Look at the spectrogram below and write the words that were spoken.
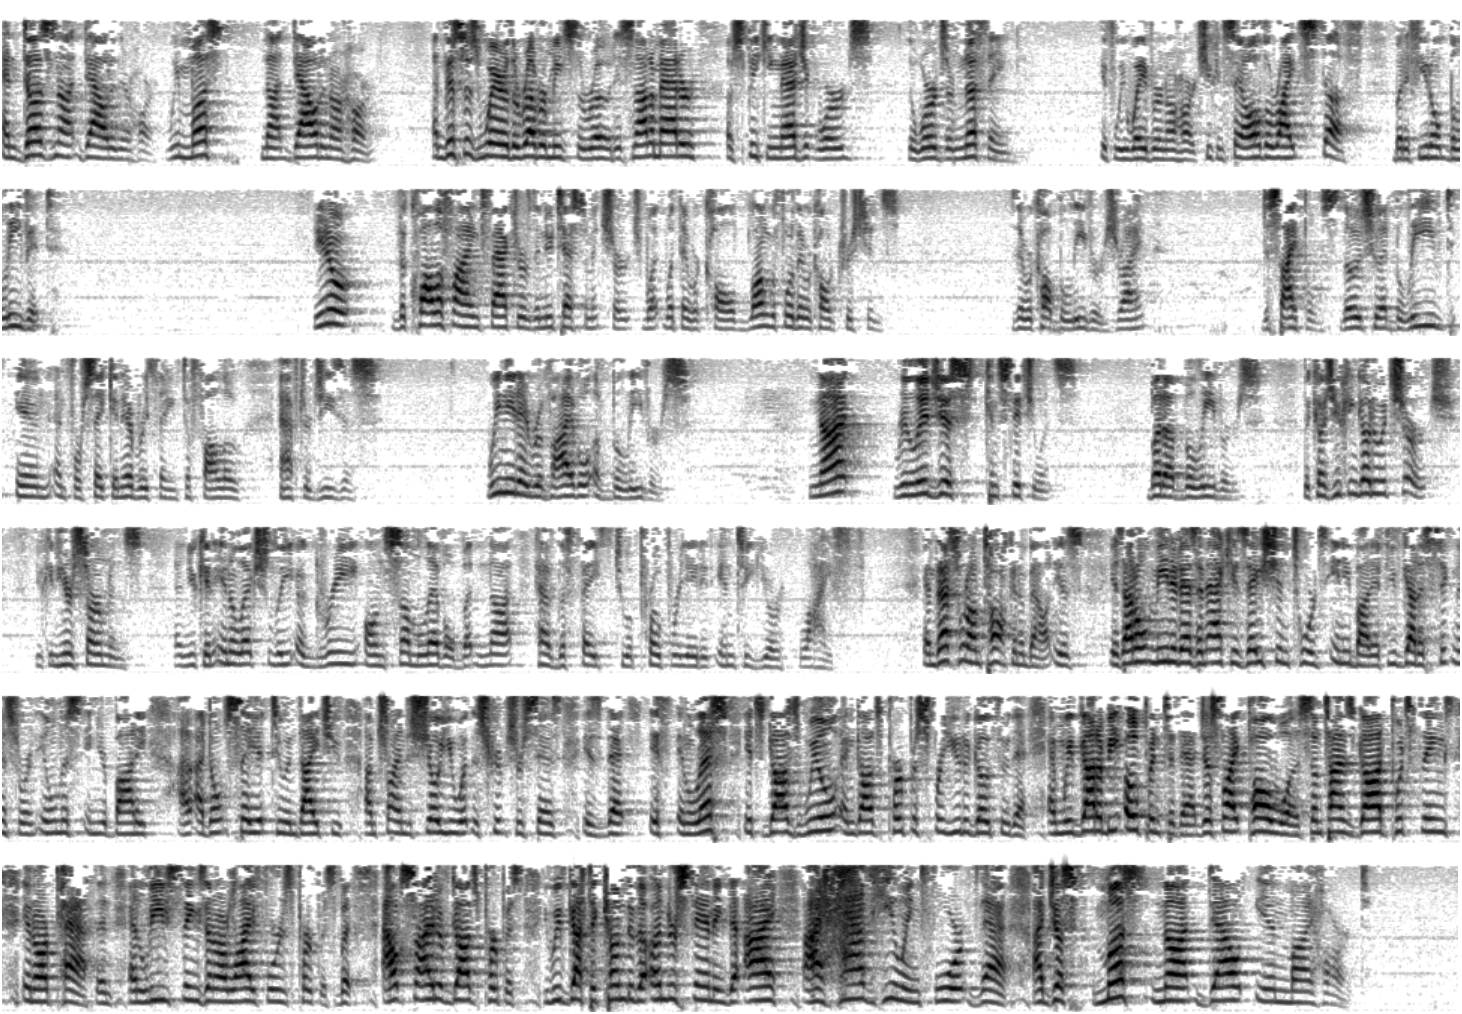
and does not doubt in their heart. We must not doubt in our heart. And this is where the rubber meets the road. It's not a matter of speaking magic words. The words are nothing if we waver in our hearts. You can say all the right stuff, but if you don't believe it, you know, the qualifying factor of the New Testament church, what, what they were called, long before they were called Christians, they were called believers, right? Disciples, those who had believed in and forsaken everything to follow after Jesus. We need a revival of believers, not religious constituents, but of believers. Because you can go to a church, you can hear sermons, and you can intellectually agree on some level, but not have the faith to appropriate it into your life. And that's what I'm talking about is is I don't mean it as an accusation towards anybody. If you've got a sickness or an illness in your body, I, I, don't say it to indict you. I'm trying to show you what the scripture says is that if unless it's God's will and God's purpose for you to go through that. And we've got to be open to that, just like Paul was. Sometimes God puts things in our path and, and leaves things in our life for his purpose. But outside of God's purpose, we've got to come to the understanding that I I have healing for that. I just must not not doubt in my heart.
